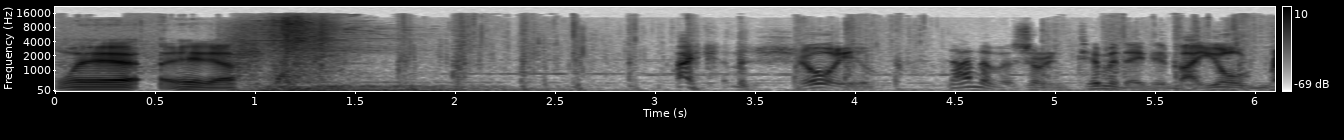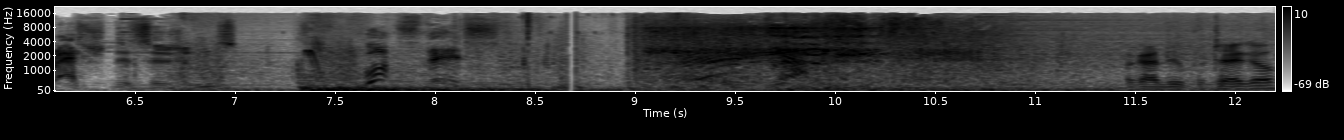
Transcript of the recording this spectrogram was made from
Where? Here you go. I can assure you, none of us are intimidated by your rash decisions. What's this? I gotta do Protego.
